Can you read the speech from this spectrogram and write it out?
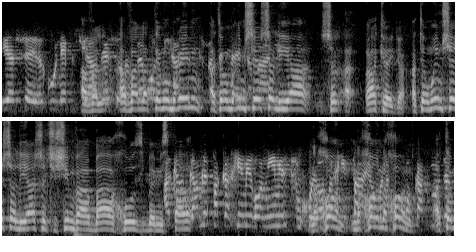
יש ארגוני פשיעה. אבל, אבל אתם אומרים, אתם אומרים שיש עלייה של... רק רגע. אתם אומרים שיש עלייה של 64 אחוז במספר... אגב, גם לפקחים עירוניים יש סמכויות נכון, אכיפה. נכון, נכון, נכון. אתם,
